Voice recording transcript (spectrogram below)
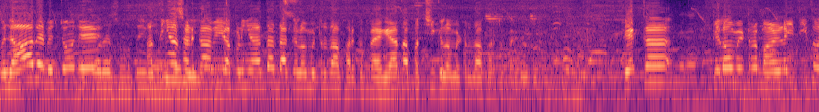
50 ਦੇ ਵਿੱਚੋਂ ਜੇ ਅੱਧੀਆਂ ਸੜਕਾਂ ਵੀ ਆਪਣੀਆਂ ਅੱਧਾ ਅੱਧਾ ਕਿਲੋਮੀਟਰ ਦਾ ਫ਼ਰਕ ਪੈ ਗਿਆ ਤਾਂ 25 ਕਿਲੋਮੀਟਰ ਦਾ ਫ਼ਰਕ ਪੈ ਗਿਆ। ਇੱਕ ਕਿਲੋਮੀਟਰ ਬਣ ਲਈ 30 ਤੋਂ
